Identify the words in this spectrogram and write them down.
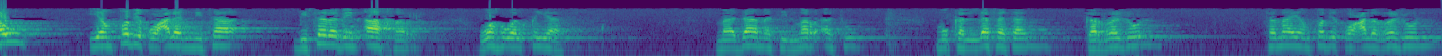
أو ينطبق على النساء بسبب آخر وهو القياس. ما دامت المرأة مكلفة كالرجل فما ينطبق على الرجل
